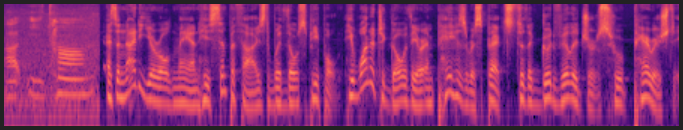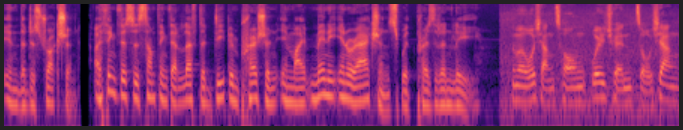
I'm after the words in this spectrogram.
As a 90 year old man, he sympathized with those people. He wanted to go there and pay his respects to the good villagers who perished in the destruction. I think this is something that left a deep impression in my many interactions with President Lee. 那么我想从威权走向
